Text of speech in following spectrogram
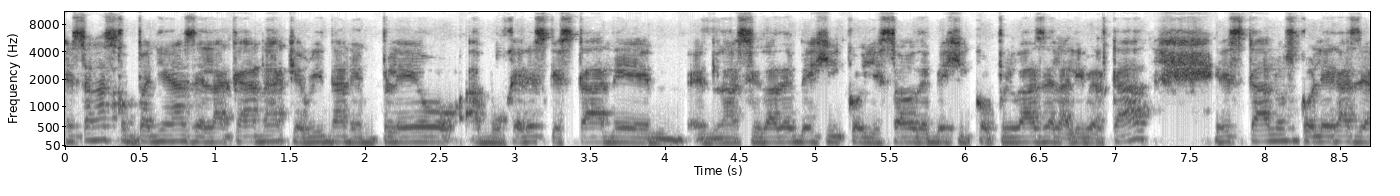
Están las compañeras de la Cana que brindan empleo a mujeres que están en, en la Ciudad de México y Estado de México privadas de la libertad. Están los colegas de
